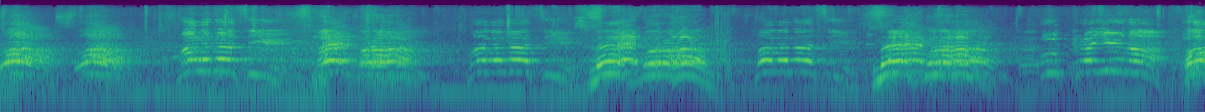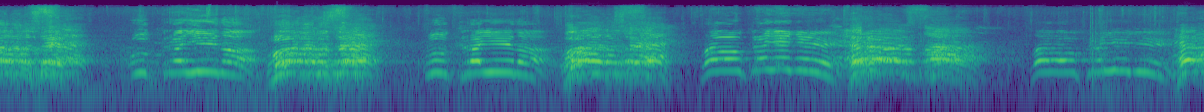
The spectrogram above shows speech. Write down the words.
Слава! Слава! Слава нації! Смерть ворогам! Слава нації! Смерть ворогам! Слава нації! Смерть ворогам! Україна! Понад усе! Україна! Понад усе! Україна! Понад усе! Слава Україні! Героям слава! Слава Україні! Героям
